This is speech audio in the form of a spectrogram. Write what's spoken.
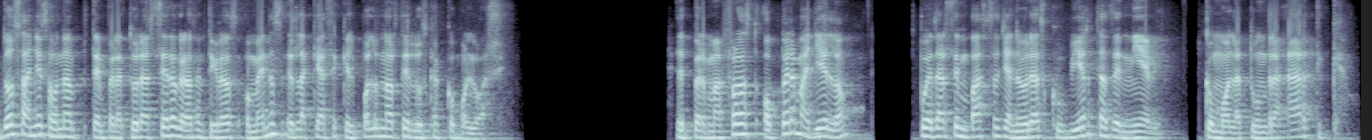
dos años a una temperatura 0 grados centígrados o menos es la que hace que el Polo Norte luzca como lo hace. El permafrost o permahielo puede darse en vastas llanuras cubiertas de nieve, como la tundra ártica,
